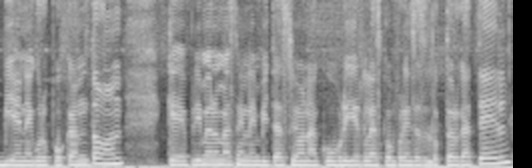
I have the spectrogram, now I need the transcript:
Viene Grupo Cantón, que primero me hacen la invitación a cubrir las conferencias del doctor Gatel,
